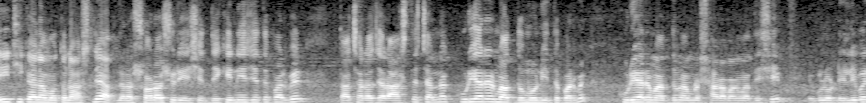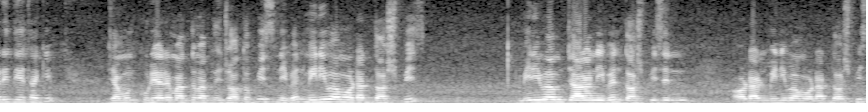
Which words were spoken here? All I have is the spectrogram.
এই ঠিকানা মতন আসলে আপনারা সরাসরি এসে দেখে নিয়ে যেতে পারবেন। তাছাড়া যারা আসতে চান না, কুরিয়ারের মাধ্যমেও নিতে পারবেন। কুরিয়ারের মাধ্যমে আমরা সারা বাংলাদেশে এগুলো ডেলিভারি দিয়ে থাকি। যেমন কুরিয়ারের মাধ্যমে আপনি যত পিস নেবেন মিনিমাম অর্ডার দশ পিস মিনিমাম যারা নেবেন দশ পিসের অর্ডার মিনিমাম অর্ডার দশ পিস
